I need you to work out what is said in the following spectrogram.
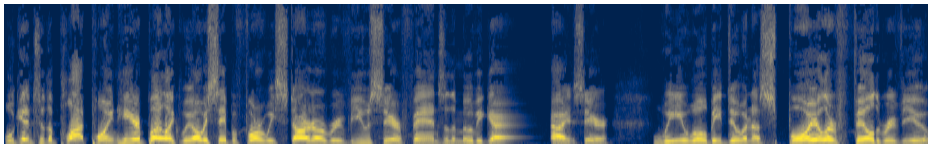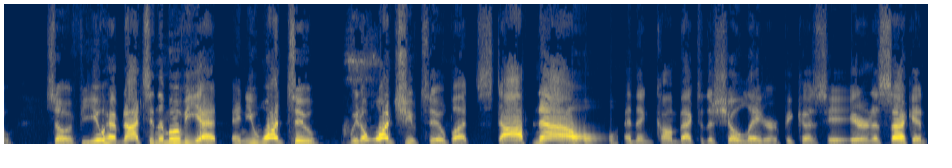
we'll get into the plot point here, but like we always say before we start our reviews here, fans of the movie guys here, we will be doing a spoiler filled review. So if you have not seen the movie yet and you want to, we don't want you to, but stop now and then come back to the show later because here in a second,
